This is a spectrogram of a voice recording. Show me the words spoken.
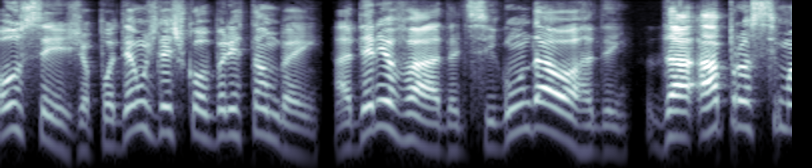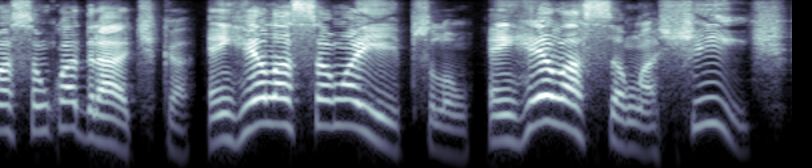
Ou seja, podemos descobrir também a derivada de segunda ordem da aproximação quadrática em relação a y em relação a x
